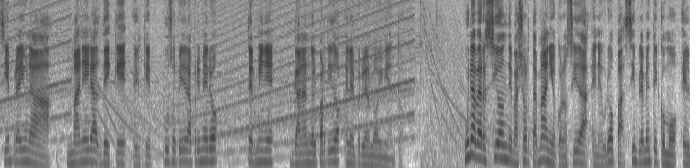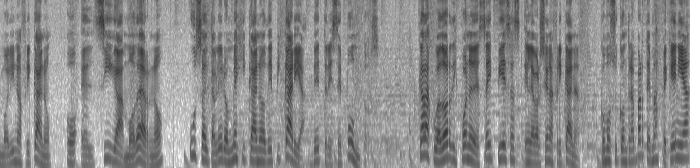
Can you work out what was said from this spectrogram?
siempre hay una manera de que el que puso piedra primero termine ganando el partido en el primer movimiento. Una versión de mayor tamaño conocida en Europa simplemente como el molino africano o el siga moderno usa el tablero mexicano de Picaria de 13 puntos. Cada jugador dispone de 6 piezas en la versión africana. Como su contraparte más pequeña,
